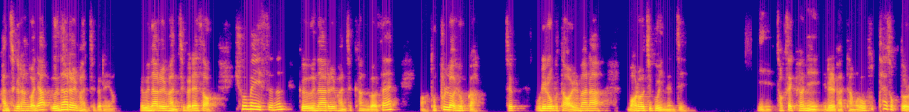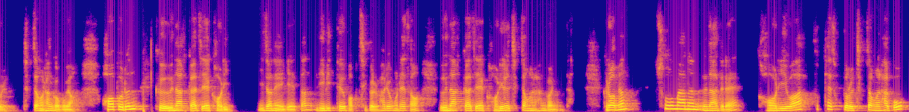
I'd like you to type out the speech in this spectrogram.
관측을 한 거냐? 은하를 관측을 해요. 은하를 관측을 해서 휴메이슨은 그 은하를 관측한 것에 어, 도플러 효과, 즉 우리로부터 얼마나 멀어지고 있는지 이 적색 편의를 바탕으로 후퇴 속도를 측정을 한 거고요. 허블은 그 은하까지의 거리, 이전에 얘기했던 리비트 법칙을 활용을 해서 은하까지의 거리를 측정을 한 겁니다. 그러면 수많은 은하들의 거리와 후퇴 속도를 측정을 하고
